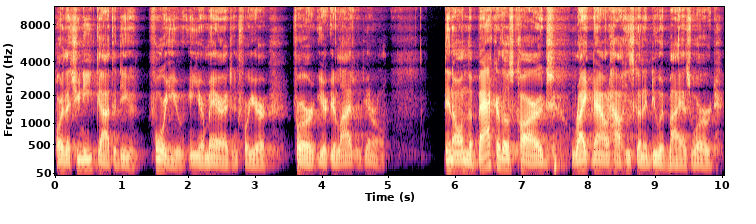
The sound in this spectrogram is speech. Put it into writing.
or that you need God to do for you in your marriage and for your for your, your lives in general. Then on the back of those cards, write down how he's going to do it by his word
